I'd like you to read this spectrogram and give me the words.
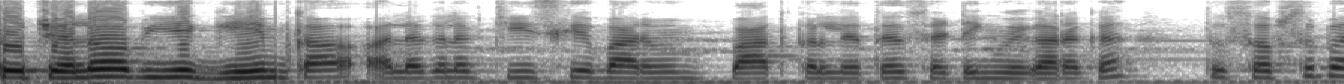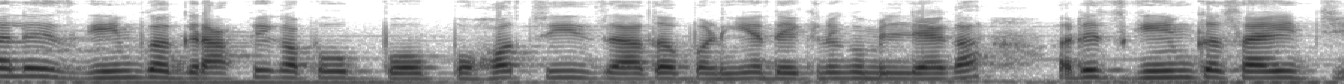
तो चलो अब ये गेम का अलग अलग चीज़ के बारे में बात कर लेते हैं सेटिंग वगैरह का। तो सबसे पहले इस गेम का ग्राफिक आपको बहुत ही ज़्यादा बढ़िया देखने को मिल जाएगा। और इस गेम का साइज़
